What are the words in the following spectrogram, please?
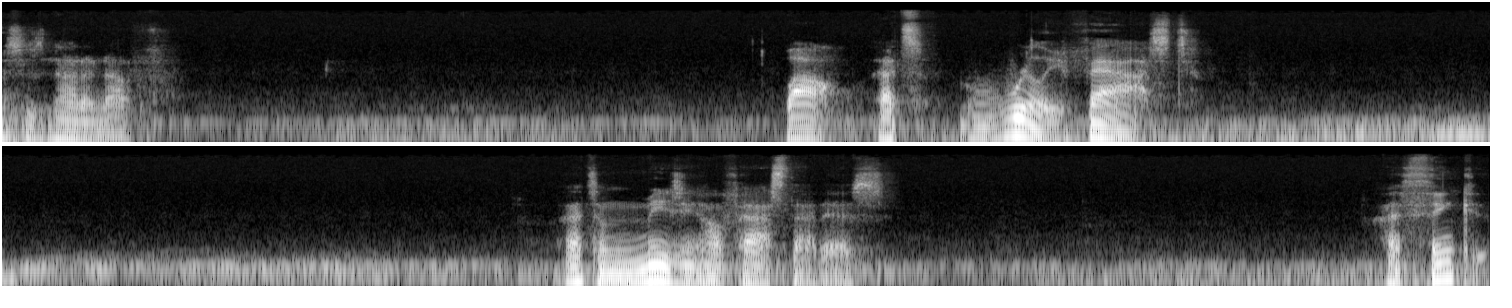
This is not enough. Wow, that's really fast. That's amazing how fast that is. I think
